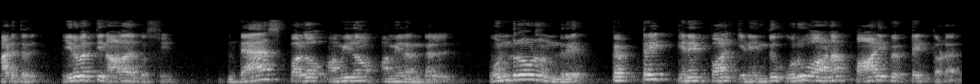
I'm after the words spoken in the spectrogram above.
அடுத்தது இருபத்தி நாலாவது கொஸ்டின் டேஸ் பலோ அமிலோ அமிலங்கள் ஒன்றோடொன்று பெப்டைட் இணைப்பால் இணைந்து உருவான பாலிபெப்டைட் தொடர்.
